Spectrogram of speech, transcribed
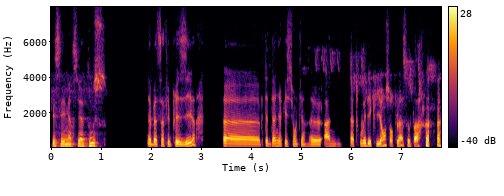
PC, merci à tous. Eh ben, ça fait plaisir. Euh, peut-être dernière question, tiens. Euh, Anne, tu as trouvé des clients sur place ou pas?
